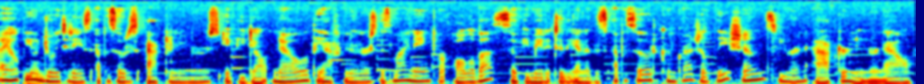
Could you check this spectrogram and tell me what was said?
I hope you enjoyed today's episode of Afternooners. If you don't know, the Afternooners is my name for all of us. So if you made it to the end of this episode, congratulations, you're an Afternooner now.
